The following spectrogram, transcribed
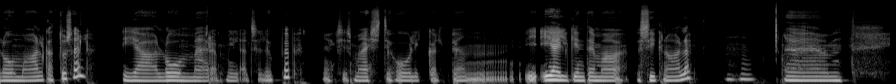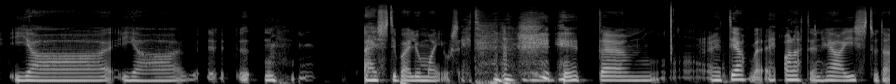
looma algatusel ja loom määrab, millal see lõpeb, ehk siis ma hästi hoolikalt pean, jälgin tema signaale mm. -hmm. ja, ja hästi palju maiuseid et, ähm, et jah, alati on hea istuda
